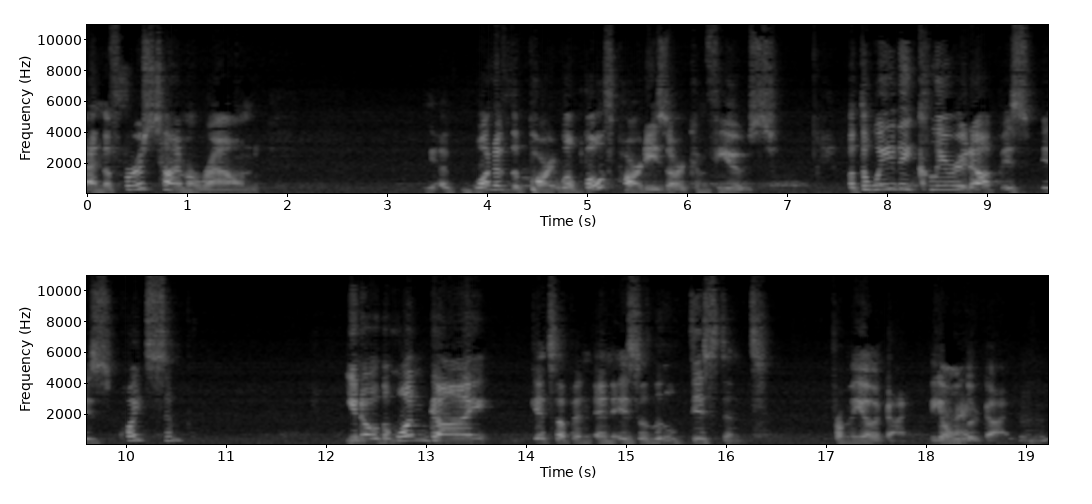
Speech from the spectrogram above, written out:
and the first time around, uh, one of the part, well, both parties are confused, but the way they clear it up is is quite simple. You know, the one guy gets up and, and is a little distant from the other guy, the All older right. guy. Mhm.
